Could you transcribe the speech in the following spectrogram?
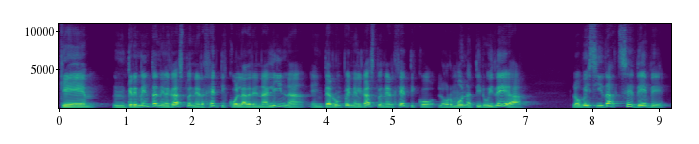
que incrementan el gasto energético, la adrenalina e interrumpen el gasto energético, la hormona tiroidea, la obesidad se debe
